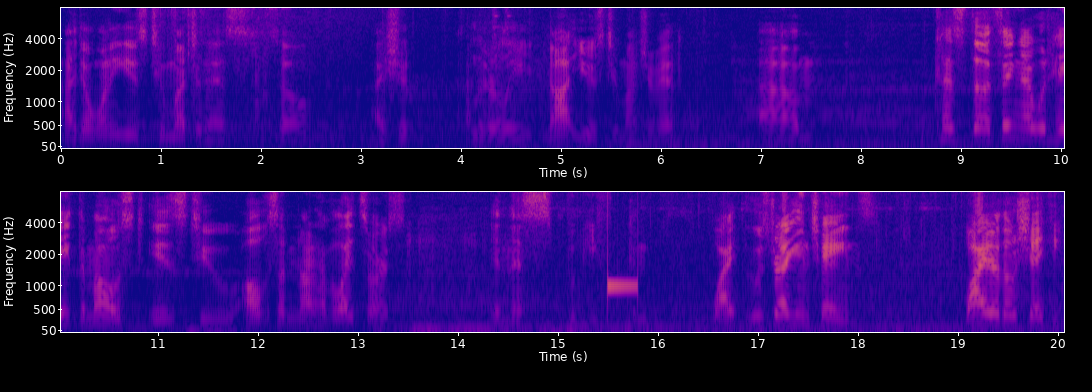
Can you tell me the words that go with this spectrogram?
I don't want to use too much of this, so I should literally not use too much of it. Um, because the thing I would hate the most is to all of a sudden not have a light source in this spooky fucking. Why? Who's dragging chains? Why are those shaking?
